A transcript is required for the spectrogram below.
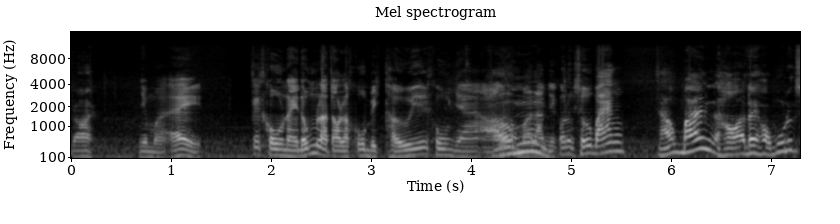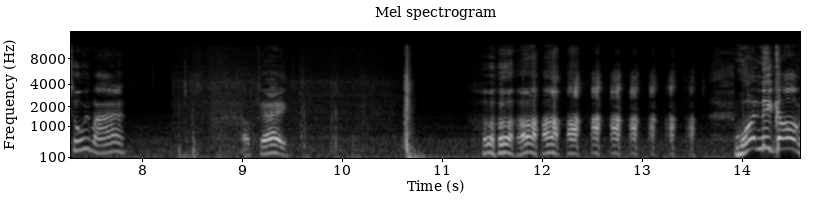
Rồi. Nhưng mà ê cái khu này đúng là toàn là khu biệt thự với khu nhà ở Không. mà làm gì có nước suối bán. Sao không bán? Họ ở đây họ muốn nước suối mà. Ok. Quên đi con.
